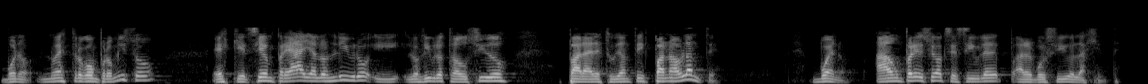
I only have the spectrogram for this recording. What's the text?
Bueno, nuestro compromiso es que siempre haya los libros y los libros traducidos para el estudiante hispanohablante. Bueno, a un precio accesible para el bolsillo de la gente.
